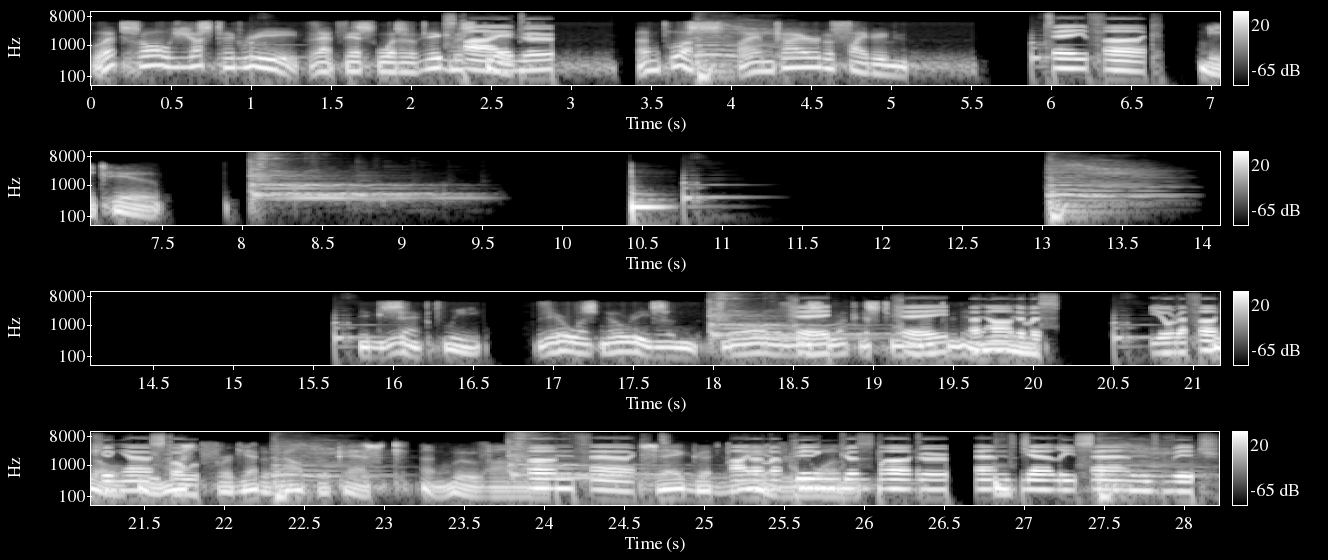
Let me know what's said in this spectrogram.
Let's all just agree that this was a big mistake. Spider. And plus, I'm tired of fighting. Say fuck. Me too. Exactly. There was no reason for all of Hey, this to Hey, happen anonymous. You're a fucking we asshole. forget about the past and move on. Fun fact. Say goodbye, I am a everyone. Bingus burger and jelly sandwich.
